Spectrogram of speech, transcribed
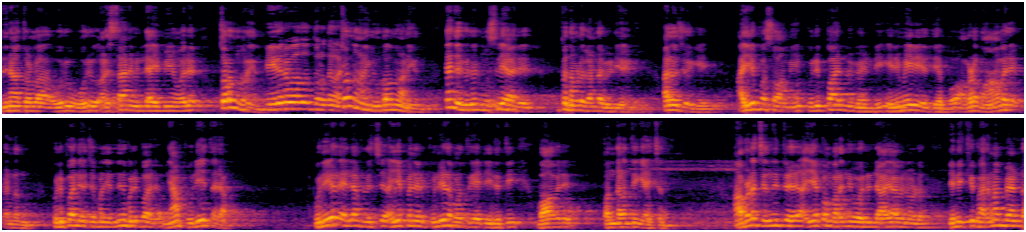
ഇതിനകത്തുള്ള ഒരു ഒരു അടിസ്ഥാനമില്ലായ്മയും അവർ തുറന്നു പറയുന്നു. തുറന്നു കാണിക്കുന്നു. തുറന്നു കാണിക്കുന്നു ഞാൻ ചോദിക്കും ഒരു മുസ്ലിയാര് ഇപ്പൊ നമ്മൾ കണ്ട വീഡിയോയിൽ ആലോചിച്ച് നോക്കി അയ്യപ്പ സ്വാമി പുലിപ്പാലിന് വേണ്ടി എരുമേലി എത്തിയപ്പോൾ അവിടെ മാവര് കണ്ടെന്നു. പുലിപ്പാലി വെച്ചപ്പോൾ എന്തിനു പുലിപ്പാൽ? ഞാൻ പുലിയെ തരാം. പുലികളെ എല്ലാം വിളിച്ച് അയ്യപ്പനെ പുലിയുടെ പുറത്ത് കയറ്റി ഇരുത്തി വാവര് പന്തളത്തേക്ക് അയച്ചത്. അവിടെ ചെന്നിട്ട് അയ്യപ്പൻ പറഞ്ഞു പോലും രാജാവിനോട് എനിക്ക് ഭരണം വേണ്ട.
